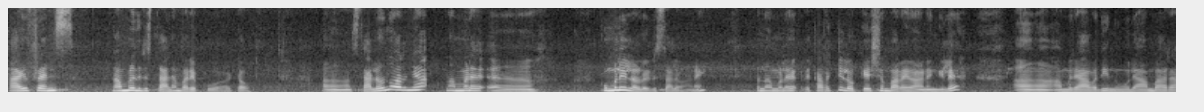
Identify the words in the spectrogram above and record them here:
ഹായ് ഫ്രണ്ട്സ് നമ്മളിതൊരു സ്ഥലം വരെ പോവാം കേട്ടോ. സ്ഥലം എന്ന് പറഞ്ഞാൽ നമ്മുടെ കുമ്പളിയിലുള്ളൊരു സ്ഥലമാണേ. അപ്പം നമ്മൾ കറക്റ്റ് ലൊക്കേഷൻ പറയുവാണെങ്കിൽ അമരാവതി നൂലാമ്പാറ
